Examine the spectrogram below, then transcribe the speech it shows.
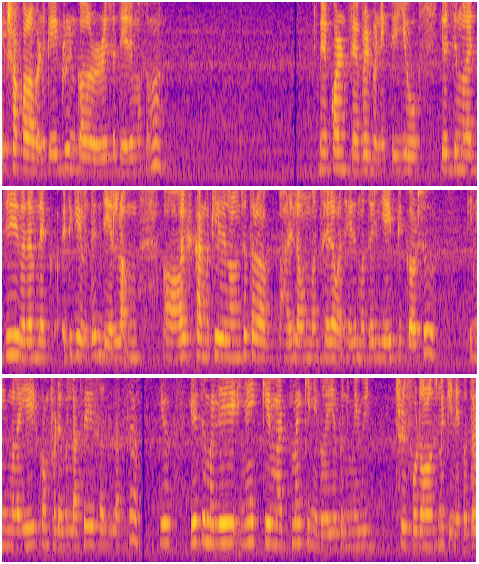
एक्स्ट्रा कलर भनेको यो ग्रिन कलरहरू रहेछ धेरै मसँग। मेरो करेन्ट फेभरेट भनेको चाहिँ यो। यो चाहिँ मलाई जे गर्दा पनि लाइक यतिकै हुन्छ नि धेरै हल्का कानमा के लाउँछ तर भारी लाउनु मन छैन भन्दाखेरि म चाहिँ यही पिक गर्छु। किनकि मलाई यही कम्फोर्टेबल लाग्छ यही सजिलो लाग्छ। यो यो चाहिँ मैले यहीँ केमार्टमै किनेको यो पनि मेबी थ्री फोर डलर्समै किनेको तर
